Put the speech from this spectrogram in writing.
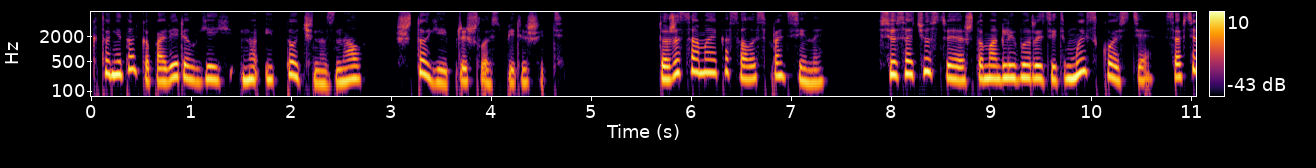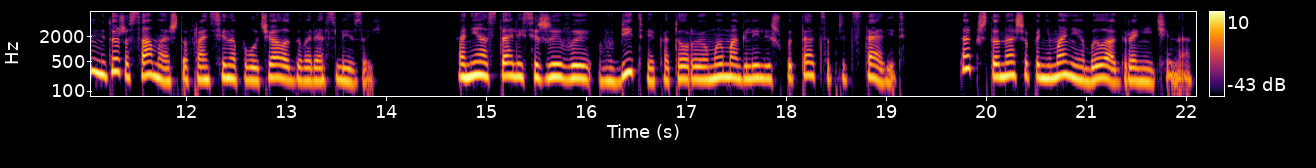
кто не только поверил ей, но и точно знал, что ей пришлось пережить. То же самое касалось Франсины. Все сочувствие, что могли выразить мы с Кости, совсем не то же самое, что Франсина получала, говоря с Лизой. Они остались живы в битве, которую мы могли лишь пытаться представить, так что наше понимание было ограничено.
